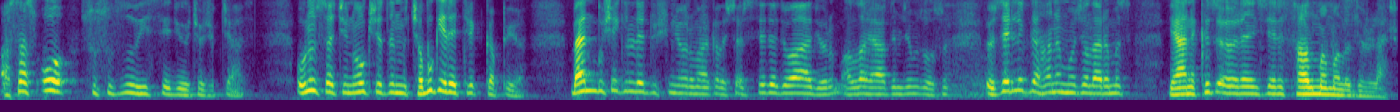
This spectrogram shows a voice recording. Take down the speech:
Asas o susuzluğu hissediyor çocukcağız. Onun saçını okşadın mı çabuk elektrik kapıyor. Ben bu şekilde düşünüyorum arkadaşlar. Size de dua ediyorum. Allah yardımcımız olsun. Özellikle hanım hocalarımız yani kız öğrencileri salmamalıdırlar.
